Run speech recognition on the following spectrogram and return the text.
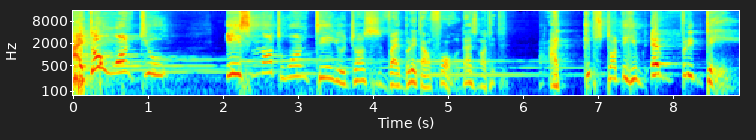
I don't want you, it's not one thing you just vibrate and fall. That's not it. Keep studying him every day.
